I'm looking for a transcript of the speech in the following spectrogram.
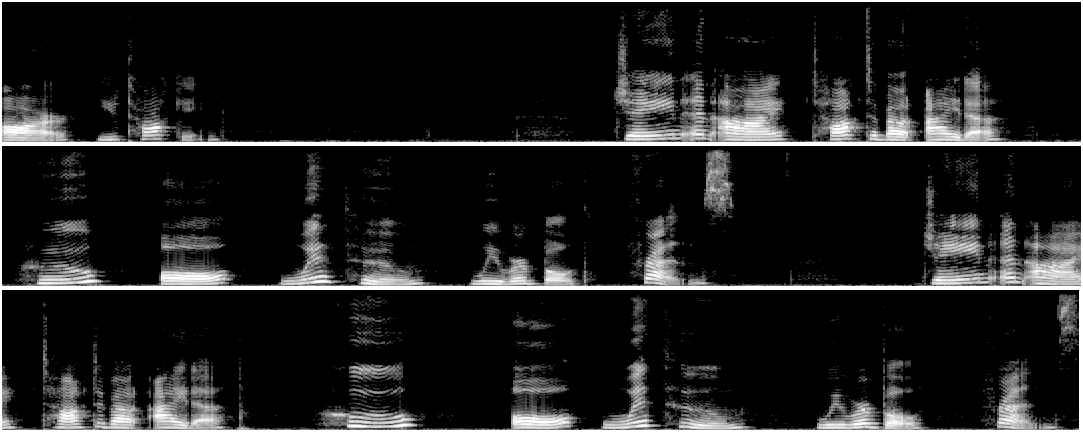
are you talking? Jane and I talked about Ida, who or with whom we were both friends. Jane and I talked about Ida, who or with whom we were both friends.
